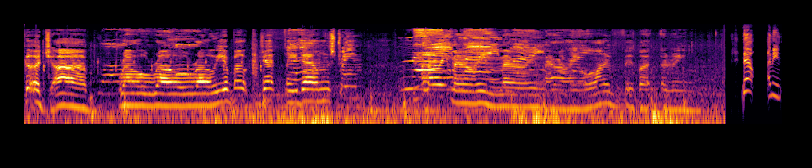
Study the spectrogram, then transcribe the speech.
Good job. Row, row, row your boat gently down the stream. Merrily, merrily, merrily, merrily life is but a dream. Now, I mean,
